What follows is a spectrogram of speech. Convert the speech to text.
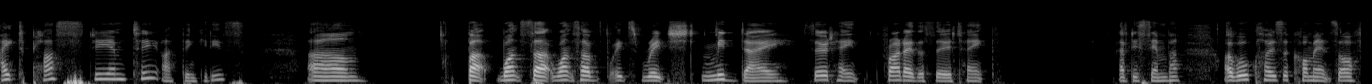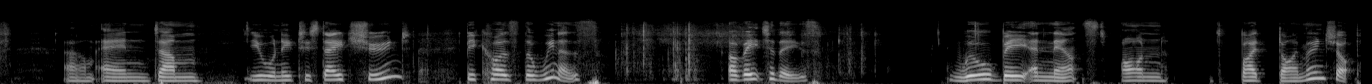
8 plus GMT, I think it is. Um, but once uh, once I've it's reached midday, 13th Friday the 13th of December, I will close the comments off, um, and um, you will need to stay tuned because the winners of each of these will be announced on by DIYMoon Shop,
